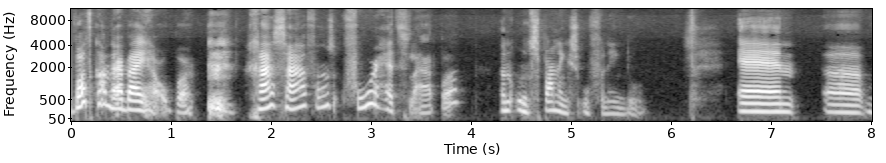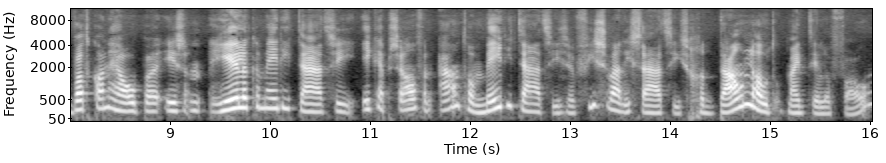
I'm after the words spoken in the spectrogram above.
Wat kan daarbij helpen? Ga s'avonds voor het slapen een ontspanningsoefening doen. En uh, wat kan helpen is een heerlijke meditatie. Ik heb zelf een aantal meditaties en visualisaties gedownload op mijn telefoon.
